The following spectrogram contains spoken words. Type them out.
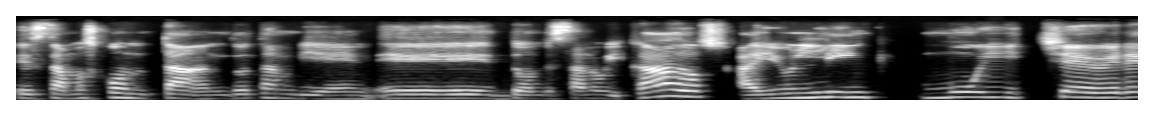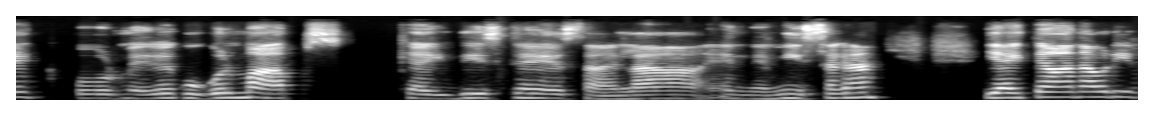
Estamos contando también eh, dónde están ubicados. Hay un link muy chévere por medio de Google Maps que ahí dice, está en, la, en el Instagram, y ahí te van a abrir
